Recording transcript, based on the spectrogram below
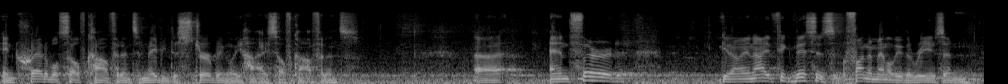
incredible self-confidence and maybe disturbingly high self-confidence. Uh, and third, you know, and I think this is fundamentally the reason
